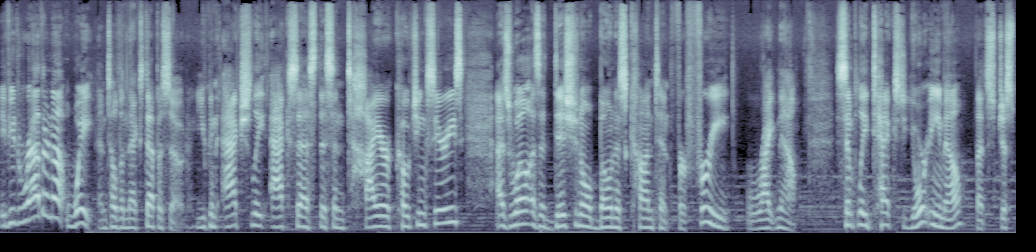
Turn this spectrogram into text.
if you'd rather not wait until the next episode, you can actually access this entire coaching series as well as additional bonus content for free right now. Simply text your email, that's just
